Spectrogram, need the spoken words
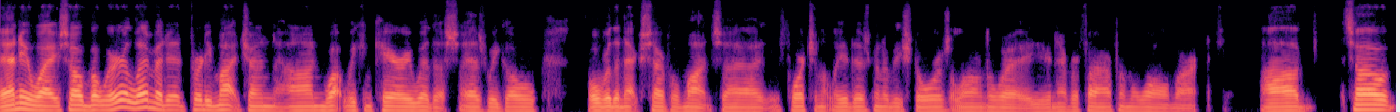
anyway, so but we're limited pretty much on on what we can carry with us as we go over the next several months. Uh, fortunately, there's going to be stores along the way. You're never far from a Walmart. Uh, so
